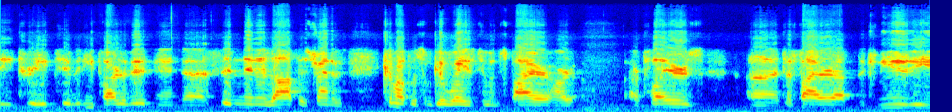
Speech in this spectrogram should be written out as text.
the creativity part of it, and uh, sitting in his office trying to come up with some good ways to inspire our our players, uh, to fire up the community,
